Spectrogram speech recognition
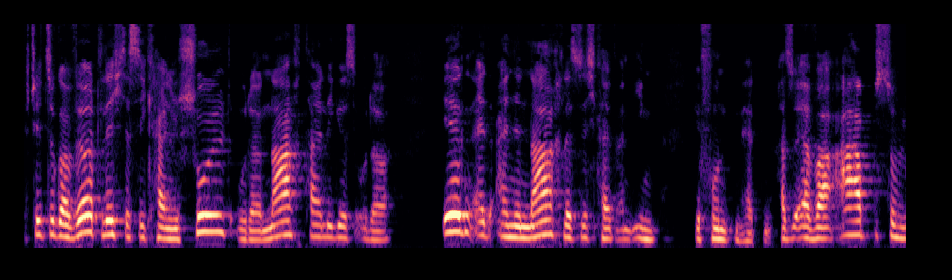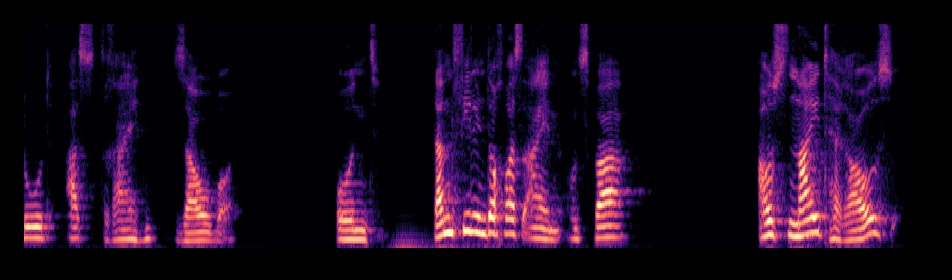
Es steht sogar wörtlich, dass sie keine Schuld oder Nachteiliges oder irgendeine Nachlässigkeit an ihm gefunden hätten. Also er war absolut astrein sauber. Und dann fiel ihm doch was ein. Und zwar aus Neid heraus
